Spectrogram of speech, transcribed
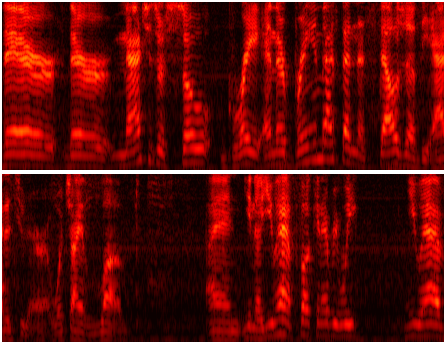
Their their matches are so great, and they're bringing back that nostalgia of the Attitude Era, which I loved. And you know, you have fucking every week, you have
